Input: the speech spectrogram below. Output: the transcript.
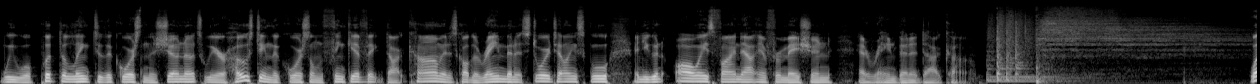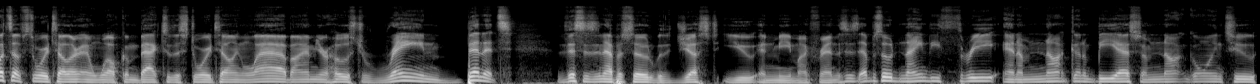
We will put the link to the course in the show notes. We are hosting the course on thinkific.com. It is called the Rain Bennett Storytelling School, and you can always find out information at rainbennett.com. What's up, storyteller, and welcome back to the Storytelling Lab. I am your host, Rain Bennett. This is an episode with just you and me, my friend. This is episode 93, and I'm not going to BS. I'm not going to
